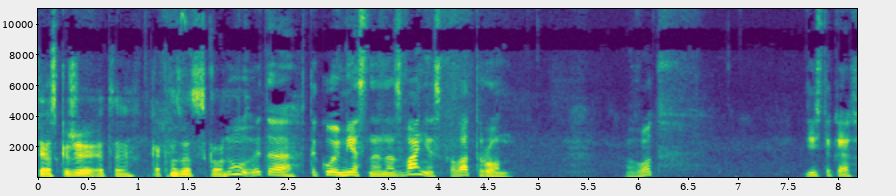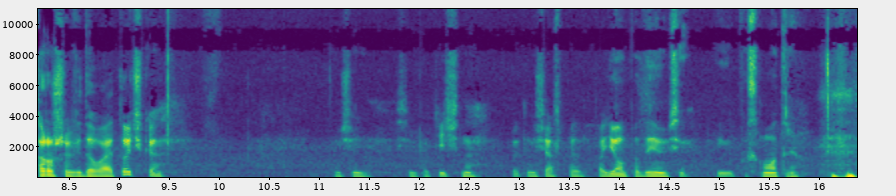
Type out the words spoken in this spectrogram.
Костя, расскажи, это как называется скала? Ну, это такое местное название, скала Трон. Вот. Здесь такая хорошая видовая точка. Очень симпатично. Поэтому сейчас пойдем, поднимемся и посмотрим.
